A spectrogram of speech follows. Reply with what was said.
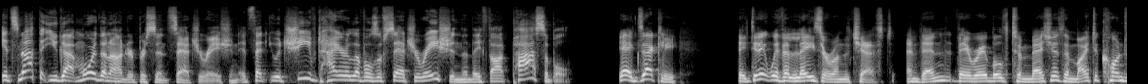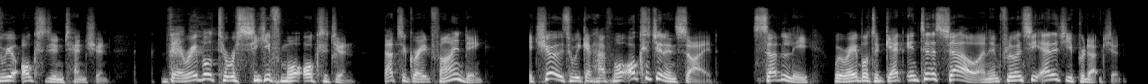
It's not that you got more than 100% saturation, it's that you achieved higher levels of saturation than they thought possible. Yeah, exactly. They did it with a laser on the chest, and then they were able to measure the mitochondrial oxygen tension. They're able to receive more oxygen. That's a great finding. It shows we can have more oxygen inside. Suddenly, we're able to get into the cell and influence the energy production.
